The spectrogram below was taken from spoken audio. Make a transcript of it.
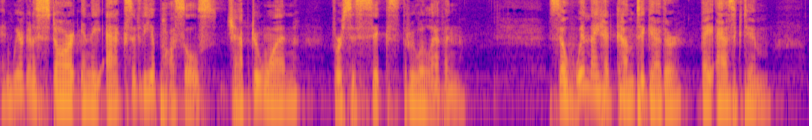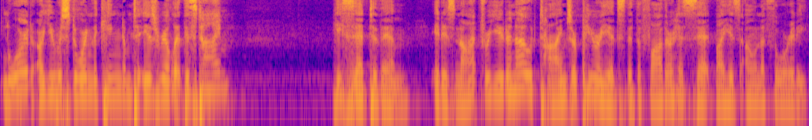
And we're going to start in the Acts of the Apostles, chapter 1, verses 6 through 11. So when they had come together, they asked him, Lord, are you restoring the kingdom to Israel at this time? He said to them, It is not for you to know times or periods that the Father has set by his own authority.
